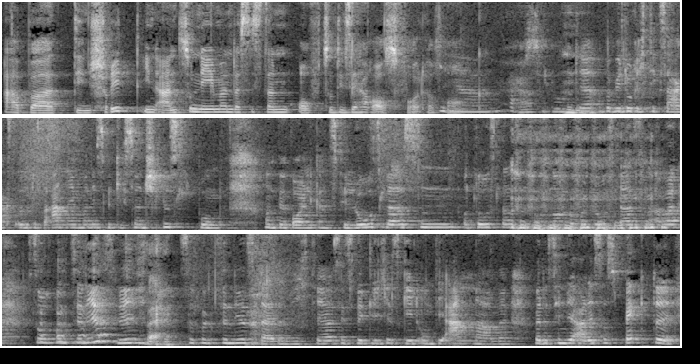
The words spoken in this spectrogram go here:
Aber den Schritt, ihn anzunehmen, das ist dann oft so diese Herausforderung. Ja, absolut. Ja. ja. Aber wie du richtig sagst, also das Annehmen ist wirklich so ein Schlüsselpunkt. Und wir wollen ganz viel loslassen und loslassen und noch einmal loslassen. Aber so funktioniert es nicht. Nein. So funktioniert es leider nicht. Ja, es ist wirklich, es geht um die Annahme. Weil das sind ja alles Aspekte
